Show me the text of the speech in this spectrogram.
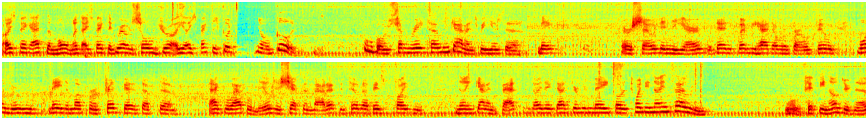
I expect at the moment, I expect the ground's so dry, I expect it's good, you know, good. About seven or eight thousand gallons we used to make ourselves in the yard. But then when we had our barrel filled, one we made them up for a Fred built up the Anglo Apple Mill, the chef in Maddox, and filled up his and nine gallon vat. And I think that year we made about 29,000. Oh, 1,500 now.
